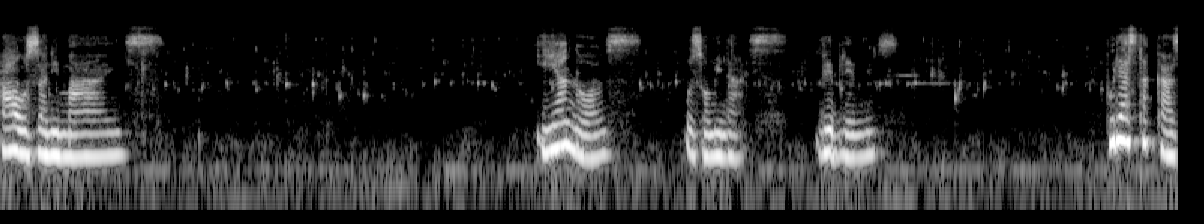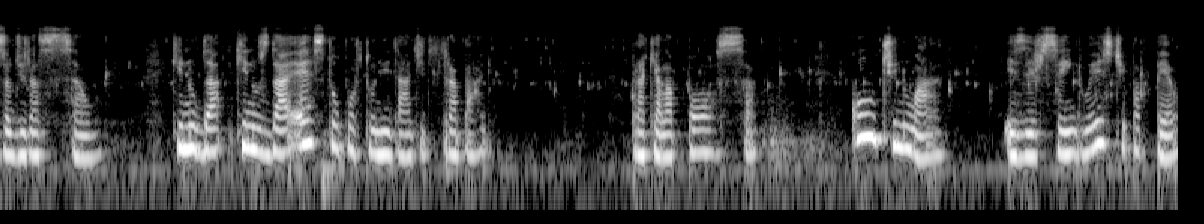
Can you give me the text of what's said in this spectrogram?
aos animais e a nós, os hominais. Vibremos por esta casa de oração que nos dá, que nos dá esta oportunidade de trabalho, para que ela possa continuar exercendo este papel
